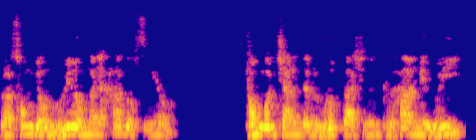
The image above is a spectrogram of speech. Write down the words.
그러나 성경은 의인 없나니 하나도 없으며 경건치 않은 자를 의롭다 하시는 그 하나님의 의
